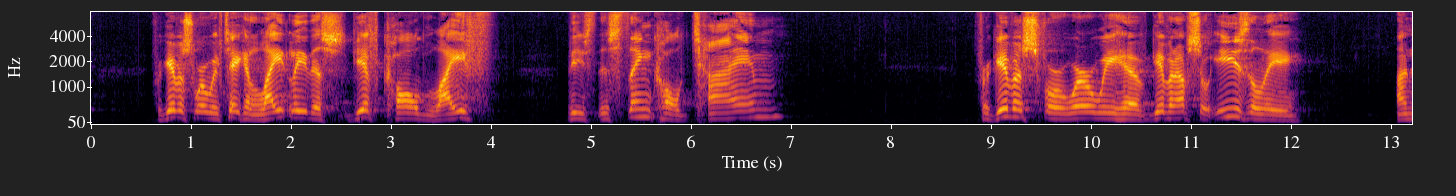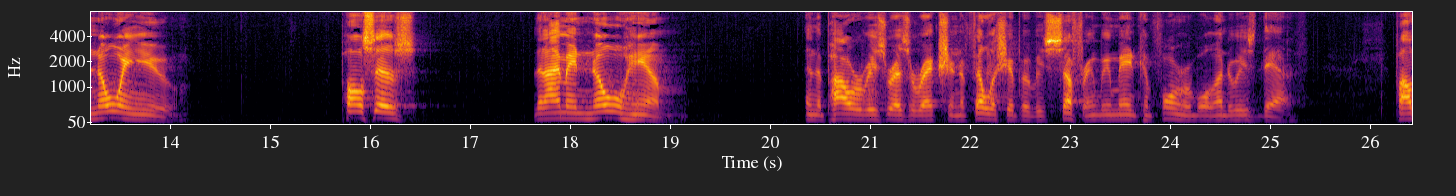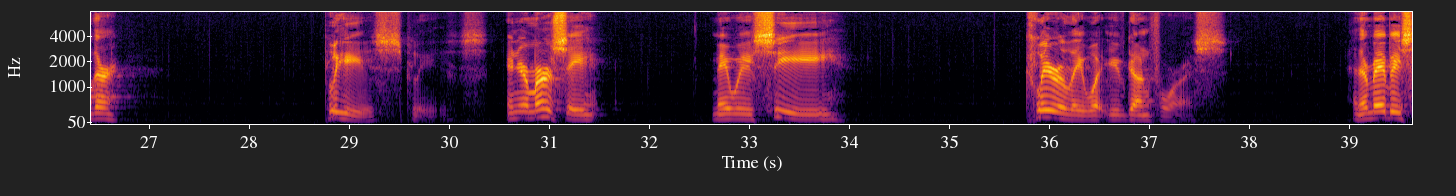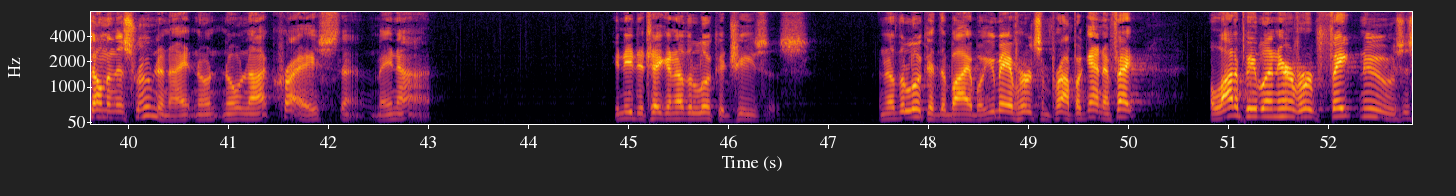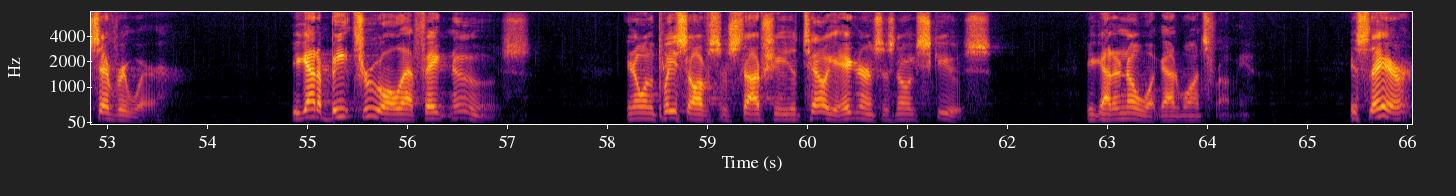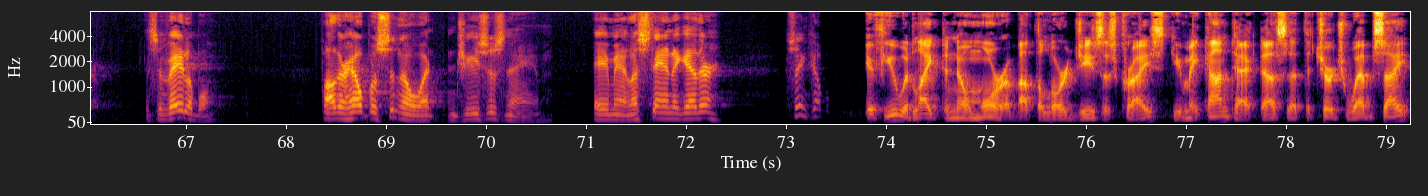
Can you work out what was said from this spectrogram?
Forgive us where we've taken lightly this gift called life, these, this thing called time. Forgive us for where we have given up so easily on knowing you. Paul says that I may know him and the power of his resurrection, the fellowship of his suffering, be made conformable unto his death. Father, please, please, in your mercy, may we see clearly what you've done for us. And there may be some in this room tonight, no, no, not Christ, may not. You need to take another look at Jesus, another look at the Bible. You may have heard some propaganda. In fact, a lot of people in here have heard fake news. It's everywhere. You got to beat through all that fake news. You know, when the police officer stops you, he'll tell you ignorance is no excuse. You got to know what God wants from you. It's there, it's available. Father, help us to know it in Jesus' name. Amen. Let's stand together. Sing couple. If you would like to know more about the Lord Jesus Christ, you may contact us at the church website,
